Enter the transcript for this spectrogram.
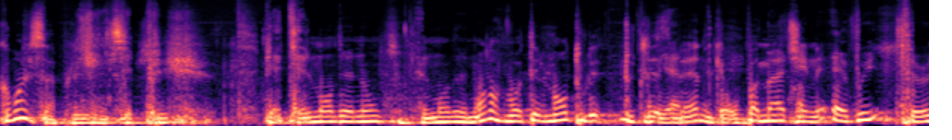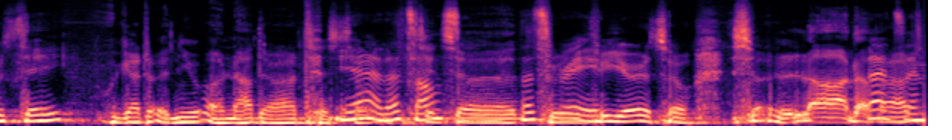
Comment elle s'appelait? Je ne sais plus. Il y a tellement de noms, tellement de On noms. en voit tellement tous les- toutes les Yeah. semaines qu'on pas Imagine every Thursday we got a new another artist. Yeah, so that's since, awesome. uh, That's three, great. three years, so it's a lot of That's artists.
